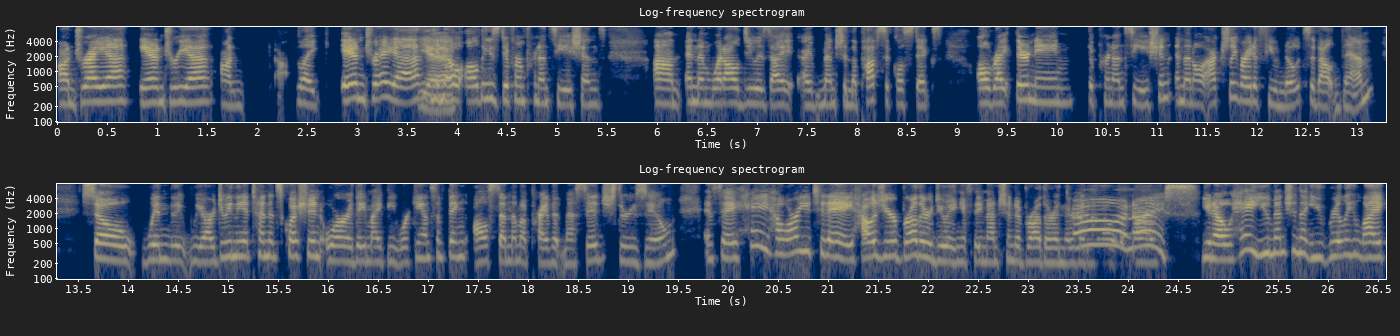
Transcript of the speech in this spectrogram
Andrea, Andrea, on like Andrea, you know, all these different pronunciations. Um, and then what I'll do is I, I mentioned the popsicle sticks. I'll write their name, the pronunciation, and then I'll actually write a few notes about them. So when the, we are doing the attendance question or they might be working on something, I'll send them a private message through Zoom and say, Hey, how are you today? How's your brother doing? If they mentioned a brother and they're going to oh or, nice you know, hey, you mentioned that you really like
